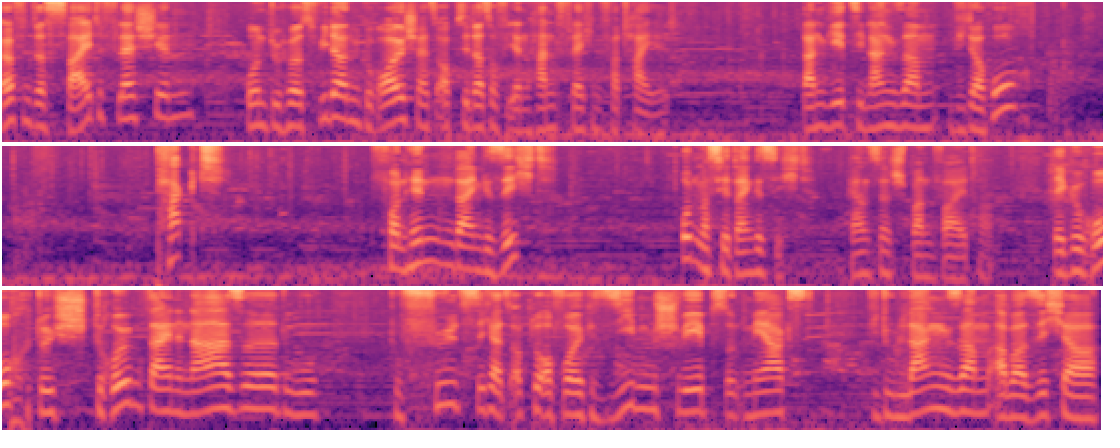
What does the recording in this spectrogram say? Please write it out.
öffnet das zweite Fläschchen und du hörst wieder ein Geräusch, als ob sie das auf ihren Handflächen verteilt. Dann geht sie langsam wieder hoch, packt von hinten dein Gesicht und massiert dein Gesicht. Ganz entspannt weiter. Der Geruch durchströmt deine Nase, du, du fühlst dich, als ob du auf Wolke 7 schwebst und merkst, wie du langsam aber sicher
